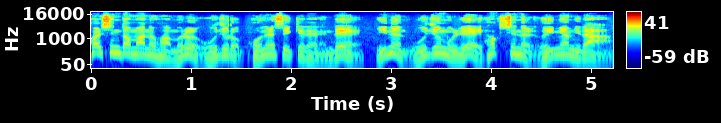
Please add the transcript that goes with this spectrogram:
훨씬 더 많은 화물을 우주로 보낼 수 있게 되는데 이는 우주 물리의 혁신을 의미합니다.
